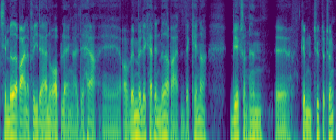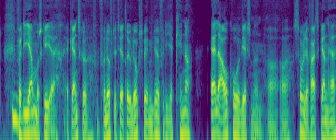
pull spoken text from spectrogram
til medarbejderne, fordi der er noget oplæring og alt det her. Øh, og hvem vil ikke have den medarbejder, der kender virksomheden øh, gennem tygt og tyndt. Mm. Fordi jeg måske er, er ganske fornuftig til at drive luksusbag, men det er fordi, jeg kender alle afkroge i virksomheden, og, og så vil jeg faktisk gerne have,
